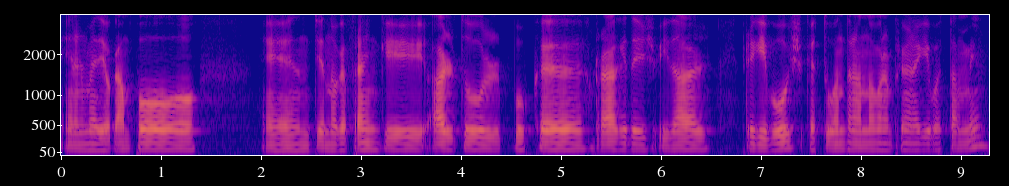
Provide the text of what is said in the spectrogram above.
En el mediocampo eh, entiendo que Frankie, Arthur, Busquets, Rakitic, Vidal, Ricky Bush, que estuvo entrenando con el primer equipo, bien.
